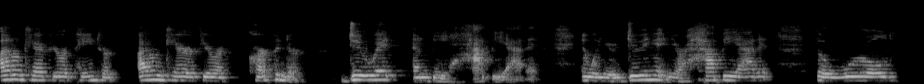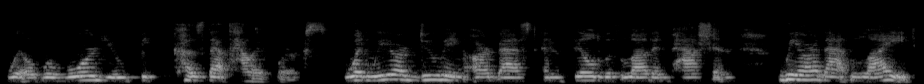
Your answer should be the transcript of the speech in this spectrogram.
I don't care if you're a painter. I don't care if you're a carpenter. Do it and be happy at it. And when you're doing it and you're happy at it, the world will reward you because that's how it works. When we are doing our best and filled with love and passion, we are that light.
